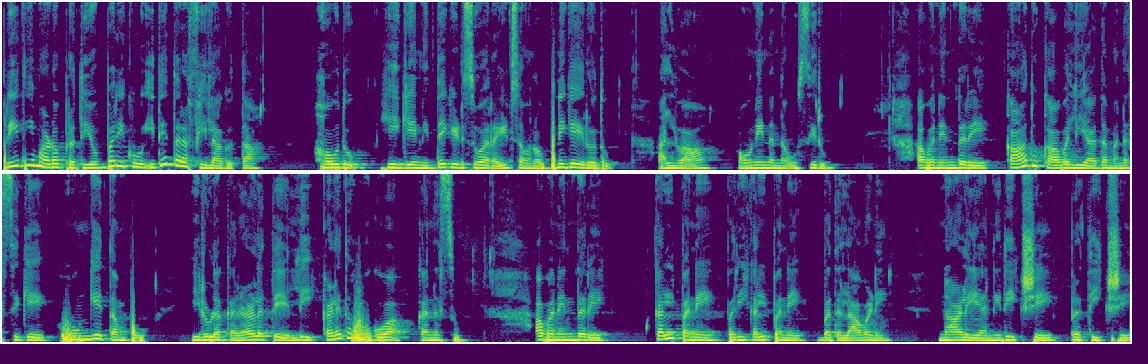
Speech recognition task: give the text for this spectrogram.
ಪ್ರೀತಿ ಮಾಡೋ ಪ್ರತಿಯೊಬ್ಬರಿಗೂ ಇದೇ ಥರ ಫೀಲ್ ಆಗುತ್ತಾ? ಹೌದು, ಹೀಗೆ ನಿದ್ದೆಗೆಡಿಸುವ ರೈಟ್ಸ್ ಅವನೊಬ್ಬನಿಗೆ ಇರೋದು. ಅಲ್ವಾ? ಅವನೇ ನನ್ನ ಉಸಿರು. ಅವನೆಂದರೆ ಕಾದು ಕಾವಲಿಯಾದ ಮನಸ್ಸಿಗೆ ಹೊಂಗೆ ತಂಪು, ಇರುಳ ಕರಾಳತೆಯಲ್ಲಿ ಕಳೆದು ಹೋಗುವ ಕನಸು. ಅವನೆಂದರೆ ಕಲ್ಪನೆ, ಪರಿಕಲ್ಪನೆ, ಬದಲಾವಣೆ, ನಾಳೆಯ ನಿರೀಕ್ಷೆ, ಪ್ರತೀಕ್ಷೆ.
